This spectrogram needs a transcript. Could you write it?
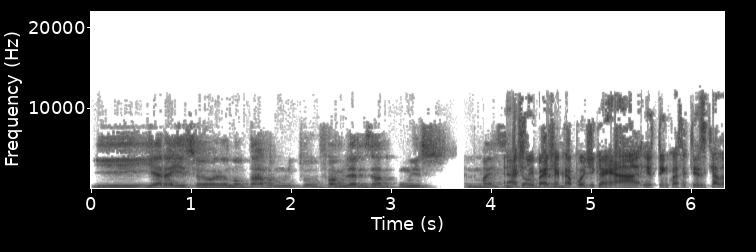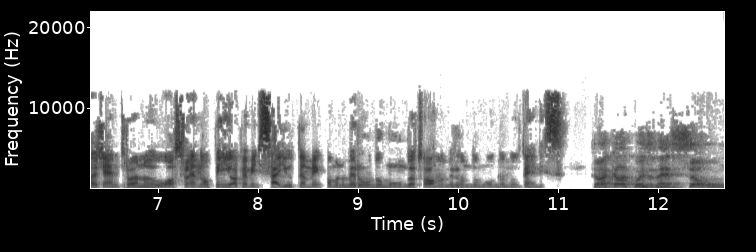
e era isso, eu, eu não estava muito familiarizado com isso. Mas, a Ashley então, Bart acabou de ganhar, eu tenho quase certeza que ela já entrou no Australian Open e obviamente saiu também como número um do mundo, atual número um do mundo no tênis. Então é aquela coisa, né? São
